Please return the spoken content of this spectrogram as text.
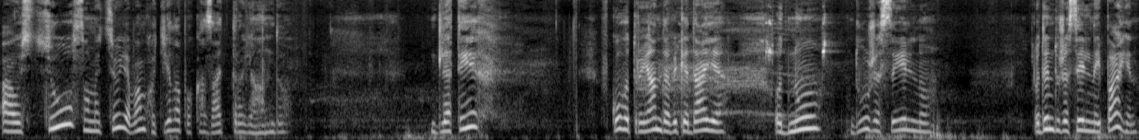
А ось цю, саме цю я вам хотіла показати троянду. Для тих, в кого троянда викидає одну дуже сильну, один дуже сильний пагін,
